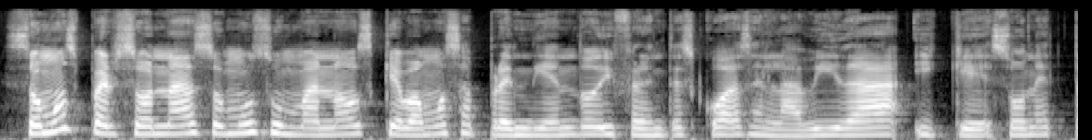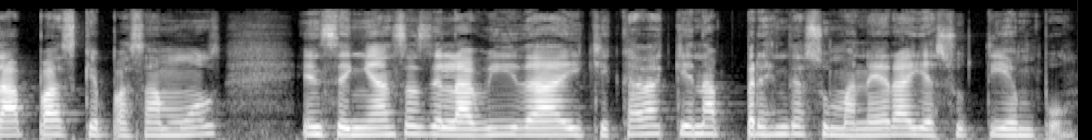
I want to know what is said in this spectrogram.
somos personas, somos humanos que vamos aprendiendo diferentes cosas en la vida y que son etapas que pasamos, enseñanzas de la vida y que cada quien aprende a su manera y a su tiempo.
